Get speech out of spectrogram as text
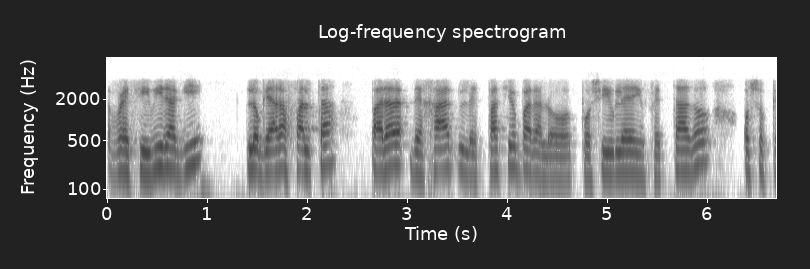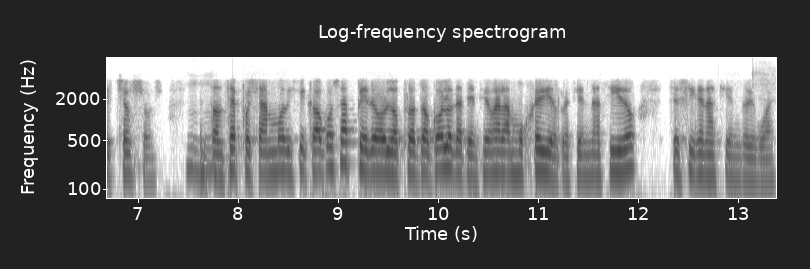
recibir aquí lo que haga falta para dejar el espacio para los posibles infectados o sospechosos. Entonces, pues se han modificado cosas, pero los protocolos de atención a la mujer y el recién nacido se siguen haciendo igual.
